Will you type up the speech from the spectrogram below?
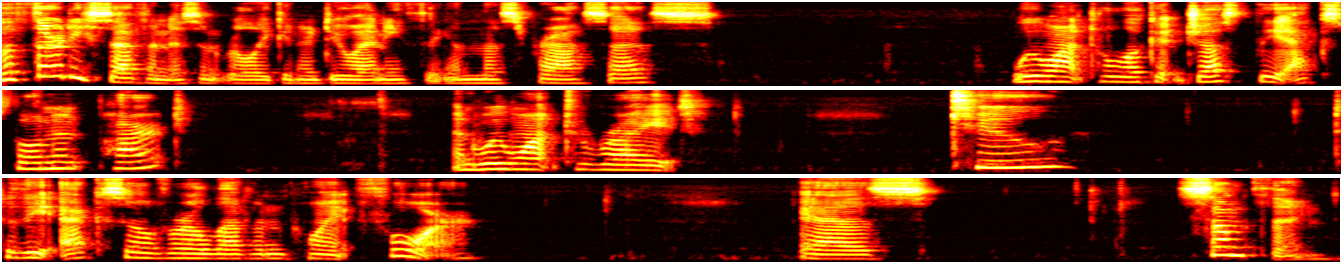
The 37 isn't really going to do anything in this process we want to look at just the exponent part, and we want to write 2 to the x over 11.4 as something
